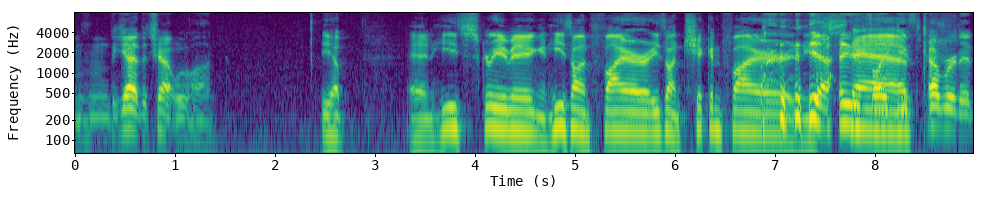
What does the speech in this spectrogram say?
Hmm The guy that shot Wu Han. Yep. And he's screaming, and he's on fire. He's on chicken fire, and he's yeah, he's like he's covered in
